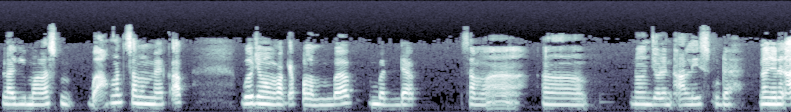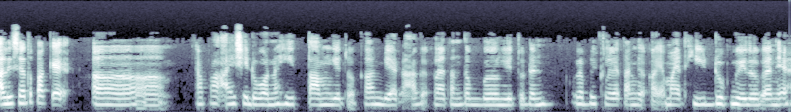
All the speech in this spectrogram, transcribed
lagi malas banget sama makeup. Gue cuma pakai pelembab bedak sama uh, nonjolin alis. Udah nonjolin alisnya tuh pakai uh, apa eyeshadow warna hitam gitu kan biar agak kelihatan tebel gitu dan lebih kelihatan gak kayak mayat hidup gitu kan ya.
